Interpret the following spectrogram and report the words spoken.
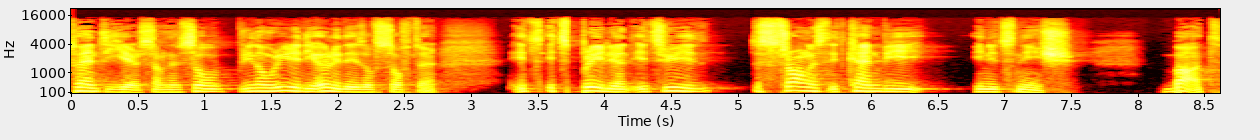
20 years, something." So you know, really, the early days of software, it's it's brilliant. It's really the strongest it can be in its niche, but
